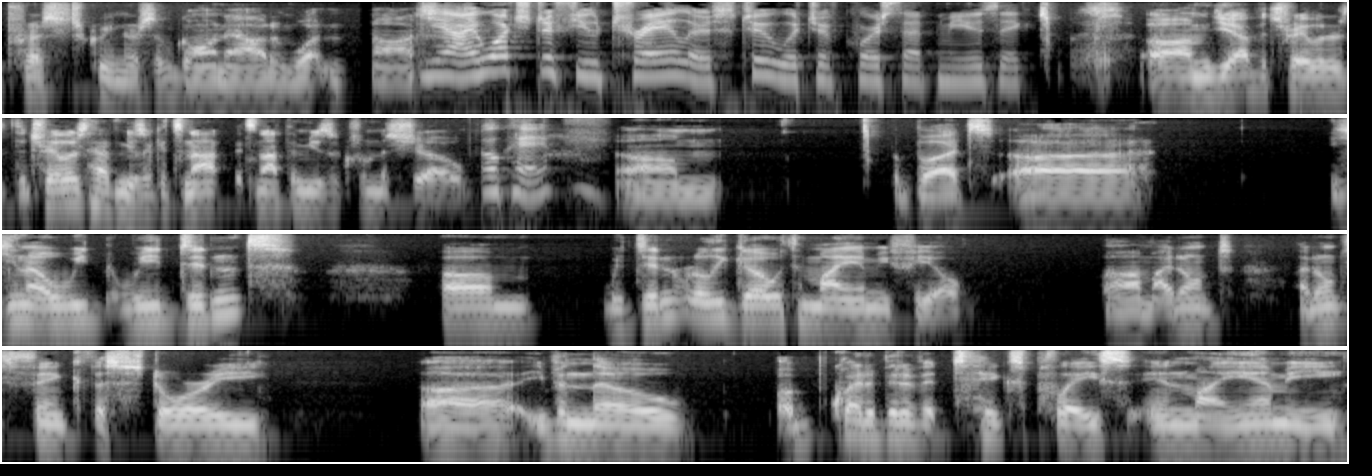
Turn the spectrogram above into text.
press screeners have gone out and whatnot. Yeah, I watched a few trailers too, which of course had music. Um, yeah, the trailers the trailers have music. It's not it's not the music from the show. Okay. Um, but uh, you know, we we didn't. Um, we didn't really go with the Miami feel. Um, I don't I don't think the story, uh, even though a, quite a bit of it takes place in Miami,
